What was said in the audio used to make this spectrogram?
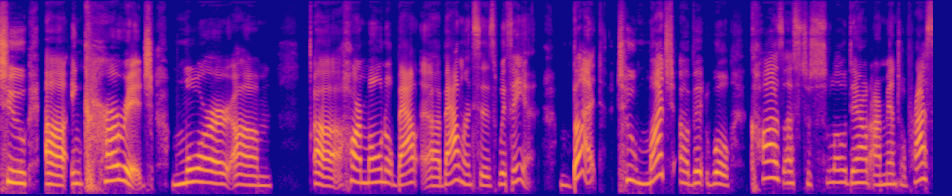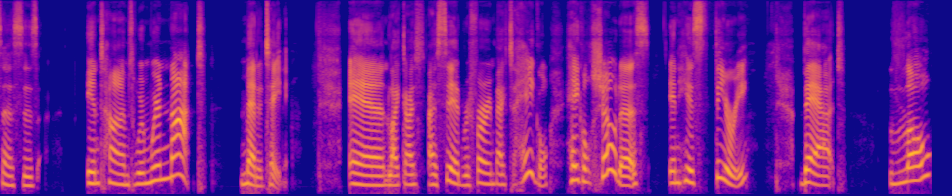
to uh, encourage more. Um, uh, hormonal ba- uh, balances within. But too much of it will cause us to slow down our mental processes in times when we're not meditating. And like I, I said, referring back to Hegel, Hegel showed us in his theory that low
